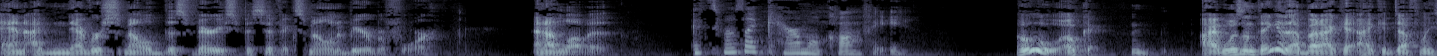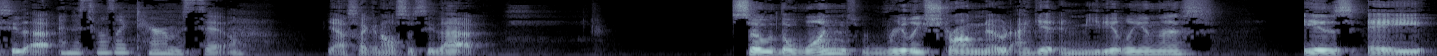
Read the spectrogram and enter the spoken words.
and I've never smelled this very specific smell in a beer before. And I love it. It smells like caramel coffee, Oh, okay. I wasn't thinking that, but I could, I could definitely see that. and it smells like tiramisu. Yes, I can also see that. So the one really strong note I get immediately in this is a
